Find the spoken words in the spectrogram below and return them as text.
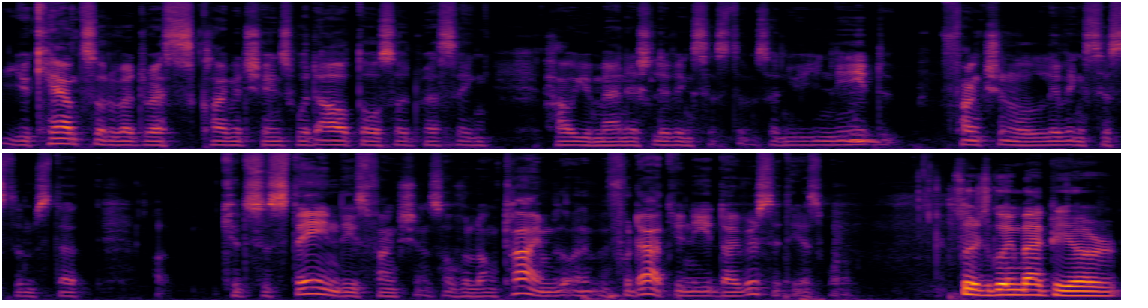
you can't sort of address climate change without also addressing how you manage living systems, and you, you need functional living systems that uh, could sustain these functions over a long time. And for that, you need diversity as well. So it's going back to your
